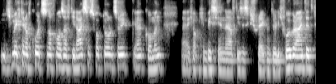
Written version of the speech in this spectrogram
Ich möchte noch kurz nochmals auf die Leistungsfaktoren zurückkommen. Äh, ich habe mich ein bisschen auf dieses Gespräch natürlich vorbereitet.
